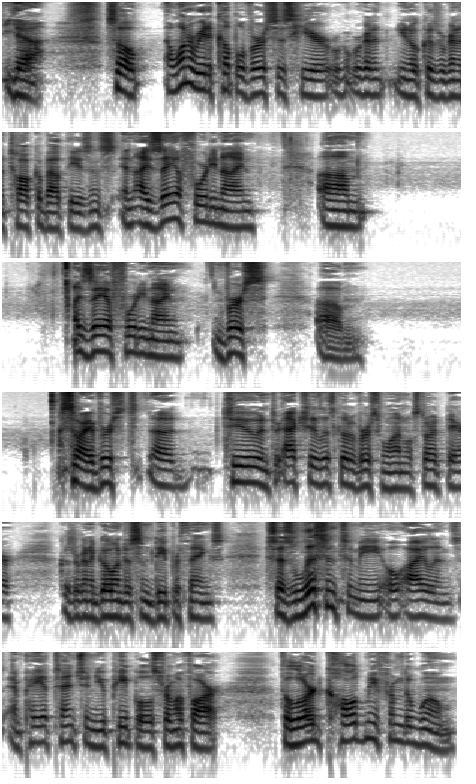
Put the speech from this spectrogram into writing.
yeah. So I want to read a couple verses here. We're, we're going to, you know, because we're going to talk about these. In, in Isaiah 49, um, Isaiah 49, verse, um, sorry, verse uh, 2 and 3. Actually, let's go to verse 1. We'll start there because we're going to go into some deeper things. Says, Listen to me, O islands, and pay attention, you peoples from afar. The Lord called me from the womb.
